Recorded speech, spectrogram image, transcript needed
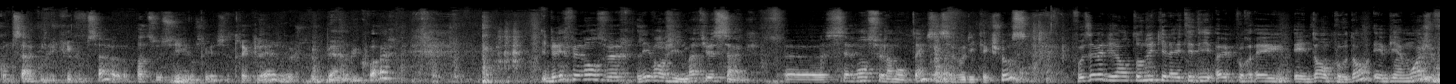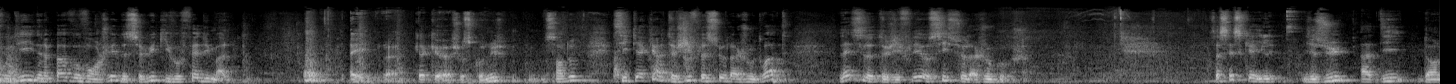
Comme ça, on écrit comme ça, euh, pas de souci, ok, c'est très clair, je peux bien lui croire. Une référence vers l'évangile, Matthieu 5. Euh, sur la montagne, ça, ça vous dit quelque chose. Vous avez déjà entendu qu'il a été dit œil pour œil et dent pour dent. Eh bien, moi, je vous dis de ne pas vous venger de celui qui vous fait du mal. Et quelque chose connu, sans doute. Si quelqu'un te gifle sur la joue droite, laisse-le te gifler aussi sur la joue gauche. Ça, c'est ce que Jésus a dit dans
